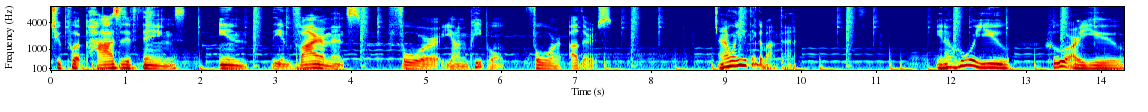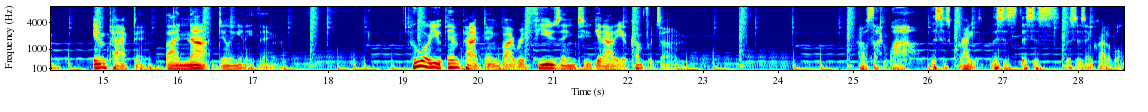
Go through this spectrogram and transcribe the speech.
to put positive things in the environments for young people, for others. And I want you to think about that. You know, who are you who are you impacting by not doing anything? Who are you impacting by refusing to get out of your comfort zone? I was like, wow, this is great. This is this is this is incredible.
